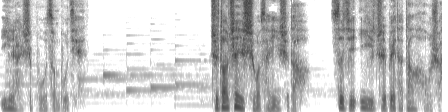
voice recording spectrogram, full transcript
依然是不增不减。直到这时，我才意识到。自己一直被他当猴耍，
